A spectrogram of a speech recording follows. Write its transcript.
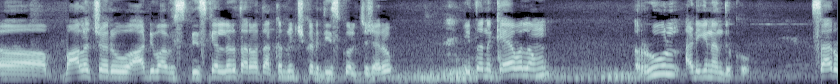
బాలచరు బాలచెరు ఆర్డీఓ ఆఫీస్ తీసుకెళ్ళారు. తర్వాత అక్కడి నుంచి ఇక్కడ తీసుకొచ్చారు ఇతను కేవలం రూల్ అడిగినందుకు సార్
